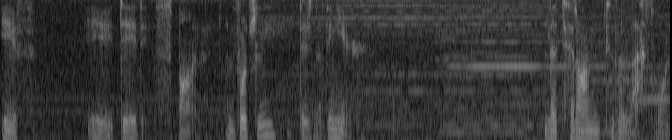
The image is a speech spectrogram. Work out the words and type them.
if it did spawn. Unfortunately, there's nothing here. Let's head on to the last one.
